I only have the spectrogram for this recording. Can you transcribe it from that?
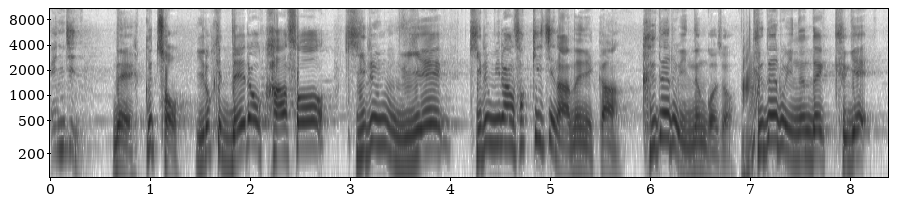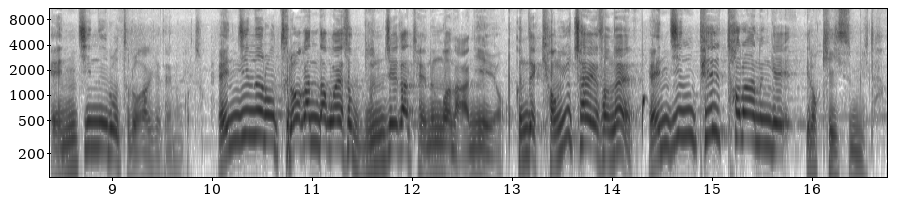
엔진. 네, 그쵸. 이렇게 내려가서 기름 위에 기름이랑 섞이진 않으니까 그대로 있는 거죠. 그대로 있는데 그게 엔진으로 들어가게 되는 거죠. 엔진으로 들어간다고 해서 문제가 되는 건 아니에요. 근데 경유차에서는 엔진 필터라는 게 이렇게 있습니다.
